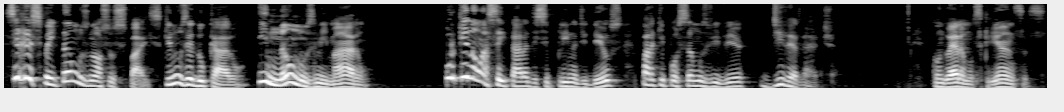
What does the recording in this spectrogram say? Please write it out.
Se respeitamos nossos pais que nos educaram e não nos mimaram, por que não aceitar a disciplina de Deus para que possamos viver de verdade? Quando éramos crianças,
